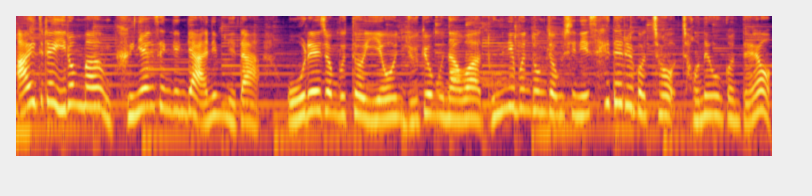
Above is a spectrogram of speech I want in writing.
아이들의 이런 마음 그냥 생긴 게 아닙니다. 오래전부터 이어온 유교 문화와 독립운동 정신이 세대를 거쳐 전해온 건데요.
